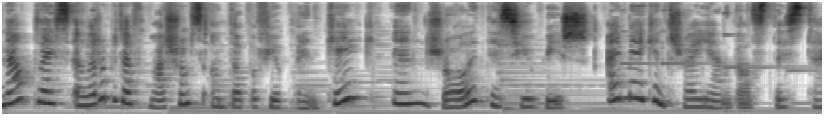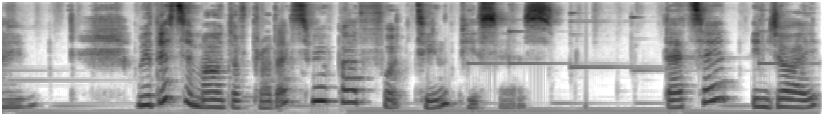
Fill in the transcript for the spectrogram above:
Now place a little bit of mushrooms on top of your pancake and roll it as you wish. I'm making triangles this time. With this amount of products, we've got 14 pieces. That's it, enjoy!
